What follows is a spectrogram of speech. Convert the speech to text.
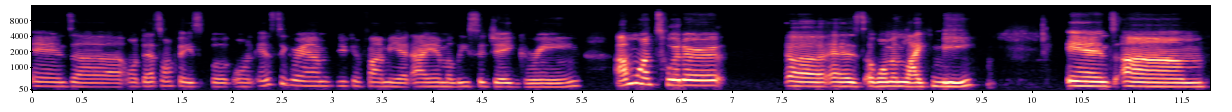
And uh, on, that's on Facebook. On Instagram, you can find me at I am Alisa J. Green. I'm on Twitter uh, as a woman like me. And um,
